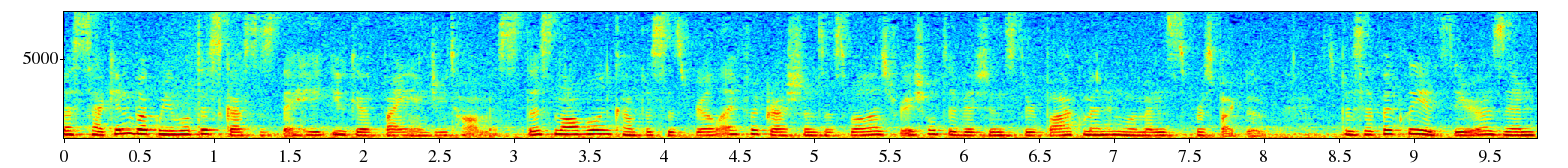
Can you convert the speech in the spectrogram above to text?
The second book we will discuss is The Hate You Give by Angie Thomas. This novel encompasses real life aggressions as well as racial divisions through black men and women's perspective. Specifically, it zeroes in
